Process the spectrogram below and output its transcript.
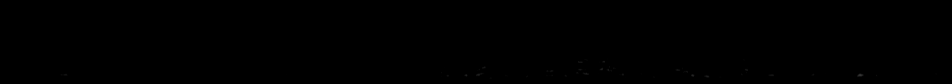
There's nothing greater you can do for one another than to pray. Now, the emotions that come from our lives have been radically disrupted, and it's difficult to sift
